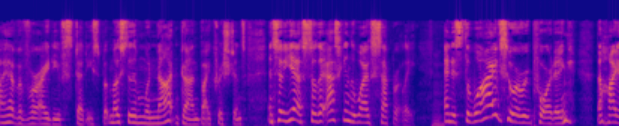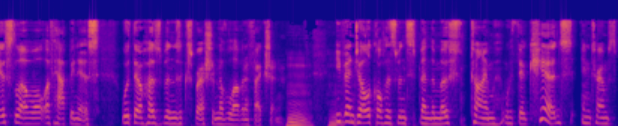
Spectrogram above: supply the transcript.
I have a variety of studies, but most of them were not done by Christians. And so, yes, so they're asking the wives separately. Hmm. And it's the wives who are reporting the highest level of happiness with their husband's expression of love and affection. Hmm. Hmm. Evangelical husbands spend the most time with their kids in terms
